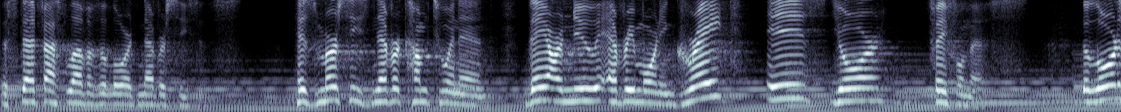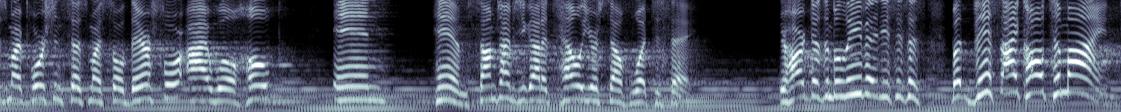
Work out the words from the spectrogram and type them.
The steadfast love of the Lord never ceases. His mercies never come to an end. They are new every morning. Great is your faithfulness. The Lord is my portion, says my soul. Therefore, I will hope in him. Sometimes you got to tell yourself what to say. Your heart doesn't believe it. He says, But this I call to mind.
